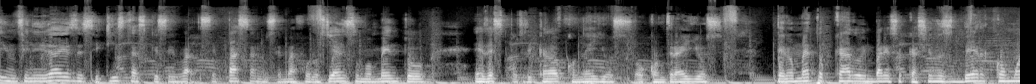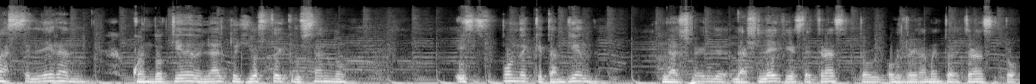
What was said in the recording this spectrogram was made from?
infinidades de ciclistas que se, se pasan los semáforos. Ya en su momento he despotricado con ellos o contra ellos. Pero me ha tocado en varias ocasiones ver cómo aceleran cuando tienen el alto y yo estoy cruzando. Y se supone que también las, las leyes de tránsito o el reglamento de tránsito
